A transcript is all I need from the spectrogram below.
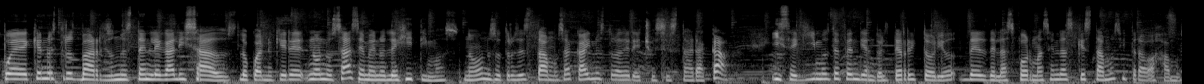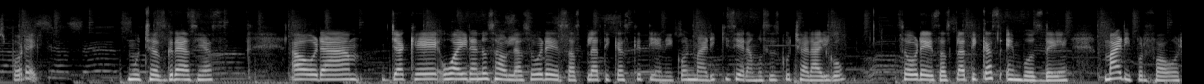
puede que nuestros barrios no estén legalizados, lo cual no quiere no nos hace menos legítimos, ¿no? Nosotros estamos acá y nuestro derecho es estar acá y seguimos defendiendo el territorio desde las formas en las que estamos y trabajamos por él. Muchas gracias. Ahora, ya que Guaira nos habla sobre esas pláticas que tiene con Mari, quisiéramos escuchar algo sobre esas pláticas en voz de Mari, por favor.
